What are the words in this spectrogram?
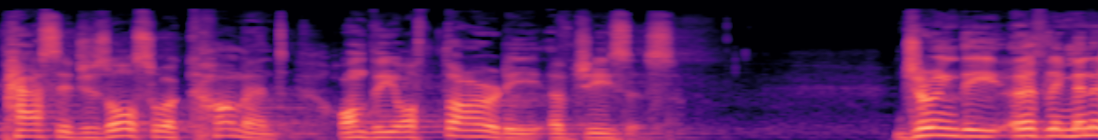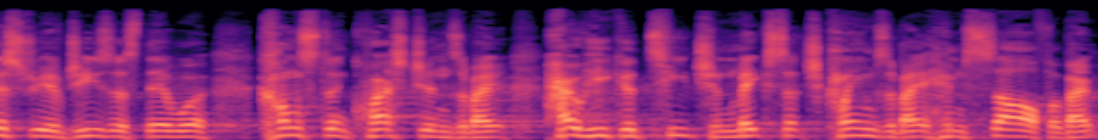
passage is also a comment on the authority of Jesus. During the earthly ministry of Jesus, there were constant questions about how he could teach and make such claims about himself, about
